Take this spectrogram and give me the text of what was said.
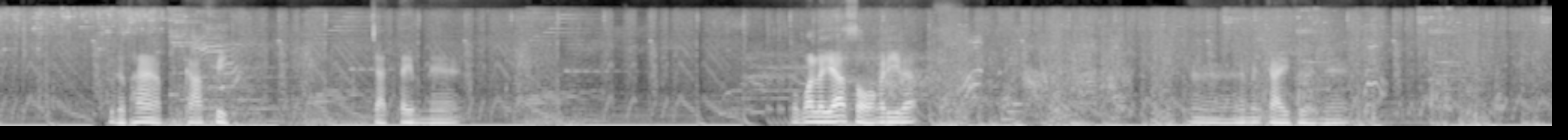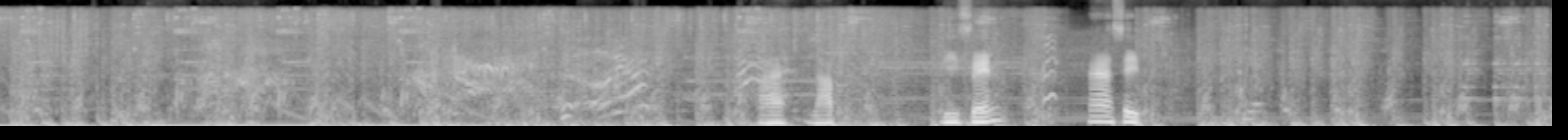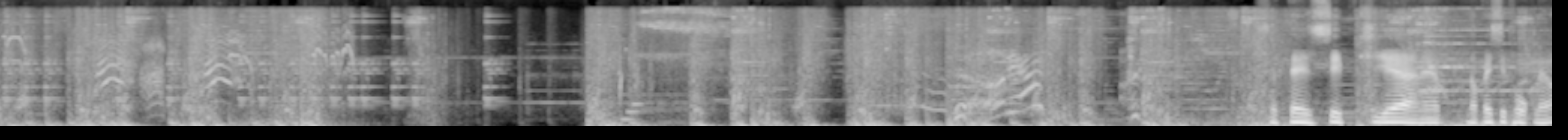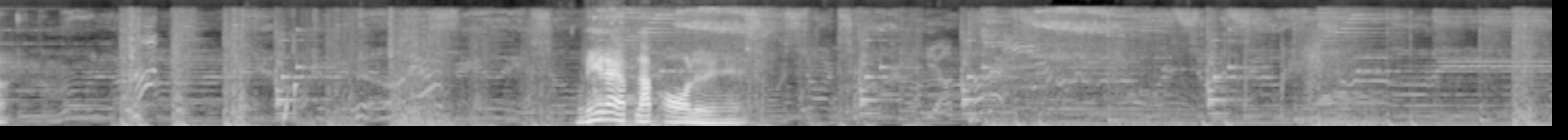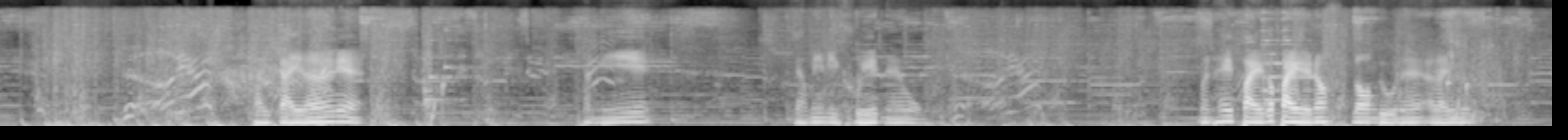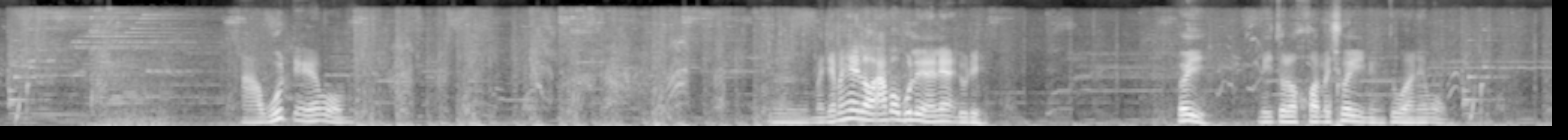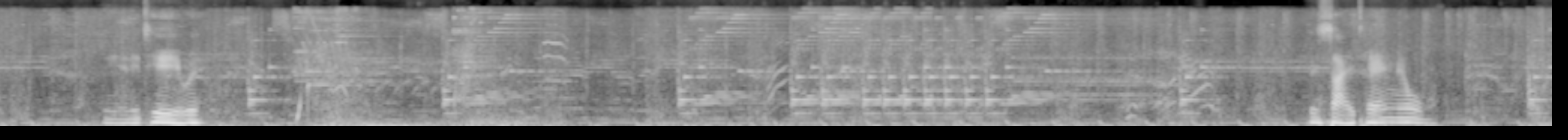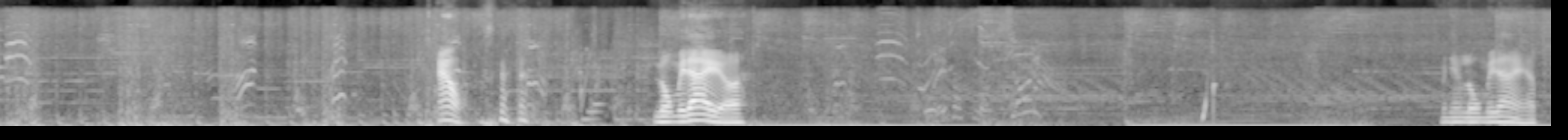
คุณภาพกราฟิก จัดเต็มนะฮะผมว่าระยะ2ก็ดีแล้วอ่าให้มันไกลเกินนะฮะไปรับดีเฟนต์ห้าสิบ สเตจสิบเคลียร์นะครับ เราไป 16 แล้ว ตรงนี้ก็ได้ครับ รับออเลยนะไปไกลแล้วเนี่ย อันนี้ยังไม่มีเควสนะครับผม มันให้ไปก็ไปเลยเนาะลองดูนะฮะอะไรไม่รู้อาวุธเนี่ยครับผมเออมันยังไม่ให้เราอัพอาวุธเลยนะเนี่ยดูดิเฮ้ยมีตัวละครมาช่วยอีกหนึ่งตัวนะครับผมนี่อันนี้เท่เว้ยเป็นสายแท้งนะครับผม อ้าว ลงไม่ได้เหรอ มันยังลงไม่ได้ครับ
